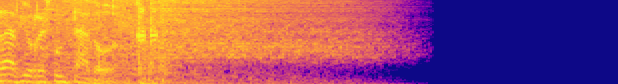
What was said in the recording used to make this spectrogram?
Radio Resultados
